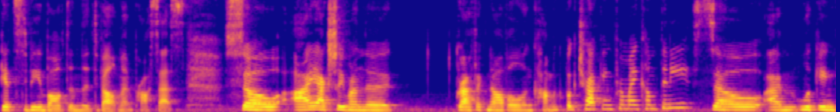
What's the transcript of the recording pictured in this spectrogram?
gets to be involved in the development process. So I actually run the graphic novel and comic book tracking for my company. So I'm looking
